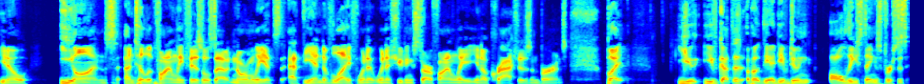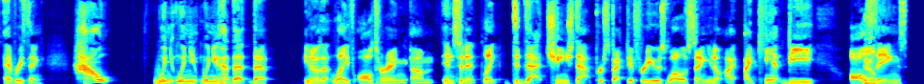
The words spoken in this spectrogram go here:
you know eons until it finally fizzles out. Normally, it's at the end of life when it when a shooting star finally you know crashes and burns. But you you've got the about the idea of doing all these things versus everything. How when when you when you had that that you know that life altering um, incident, like did that change that perspective for you as well of saying you know I I can't be all yeah. things.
